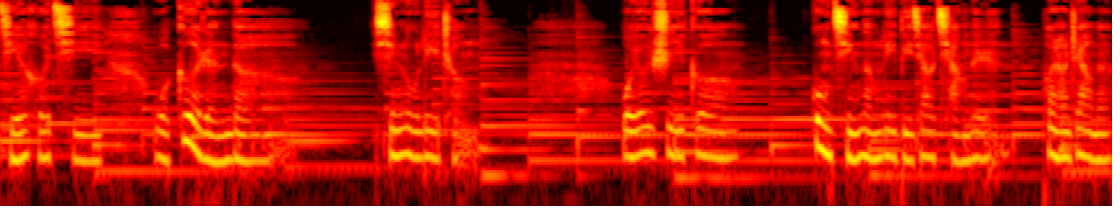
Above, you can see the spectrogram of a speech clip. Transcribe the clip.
结合起我个人的心路历程，我又是一个共情能力比较强的人，碰上这样的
